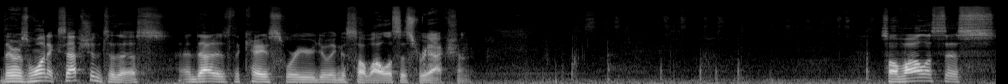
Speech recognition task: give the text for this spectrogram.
There is one exception to this, and that is the case where you're doing a solvolysis reaction. Solvolysis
